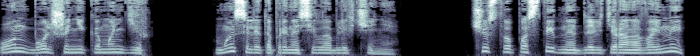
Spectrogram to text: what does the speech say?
Он больше не командир. Мысль эта приносила облегчение. Чувство постыдное для ветерана войны,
